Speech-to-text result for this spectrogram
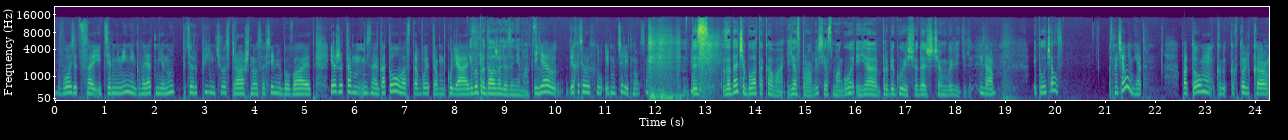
возятся, и тем не менее говорят мне, ну, потерпи, ничего страшного, со всеми бывает. Я же там, не знаю, готова с тобой там гулять. И вы продолжали заниматься. И я, я хотела их материть нос. То есть задача была такова. Я справлюсь, я смогу, и я пробегу еще дальше, чем вы видели. Да. И получалось? Сначала нет Потом, как, как только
